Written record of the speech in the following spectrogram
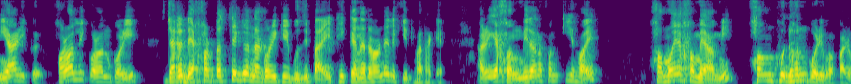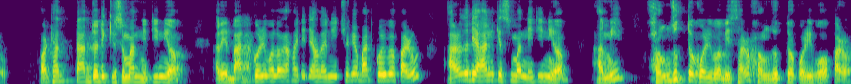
নিয়াৰিকৈ সৰলীকৰণ কৰি যাতে দেশৰ প্ৰত্যেকজন নাগৰিকে বুজি পায় ঠিক তেনেধৰণে লিখি থোৱা থাকে। আৰু এই সংবিধানখন কি হয়? সময়ে সময়ে আমি সংশোধন কৰিব পাৰোঁ। অৰ্থাৎ তাত যদি কিছুমান নীতি নিয়ম আমি বাদ কৰিব লগা হয় তেতিয়াহ'লে নিশ্চয়কৈ বাদ কৰিব পাৰোঁ। আৰু যদি আন কিছুমান নীতি নিয়ম আমি সংযুক্ত কৰিব বিচাৰোঁ সংযুক্ত কৰিবও পাৰোঁ।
